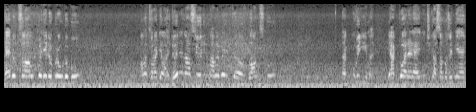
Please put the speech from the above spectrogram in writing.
ne docela úplně dobrou dobu, ale co neděláš. Do 11 hodin máme být eh, v Blansku, tak uvidíme, jak pojede D1. Samozřejmě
